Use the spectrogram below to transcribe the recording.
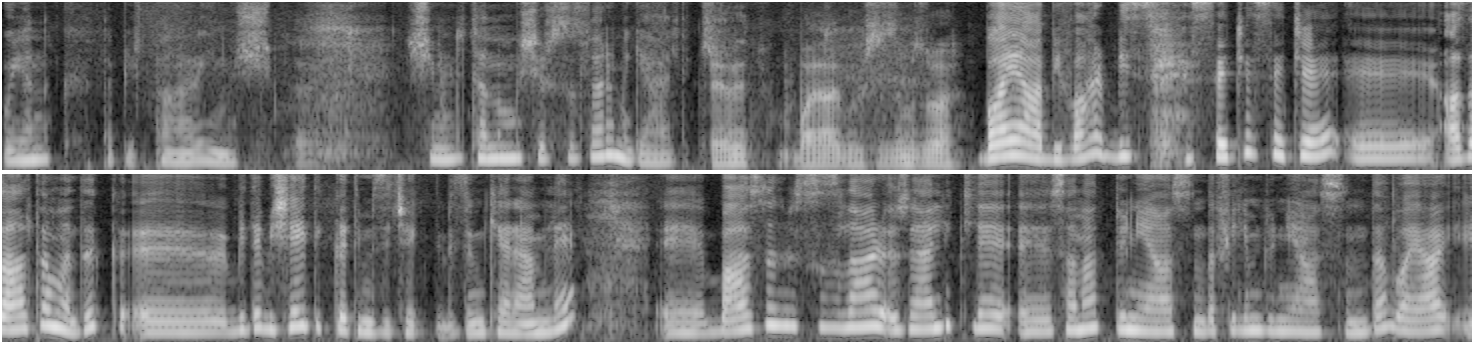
uyanık da bir tanrıymış. Evet. Şimdi tanınmış hırsızlara mı geldik? Evet bayağı bir hırsızımız var. Bayağı bir var. Biz seçe seçe e, azaltamadık. E, bir de bir şey dikkatimizi çekti bizim Kerem'le. E, bazı hırsızlar özellikle e, sanat dünyasında, film dünyasında bayağı e,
